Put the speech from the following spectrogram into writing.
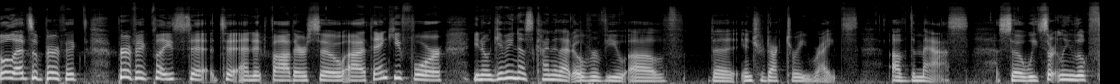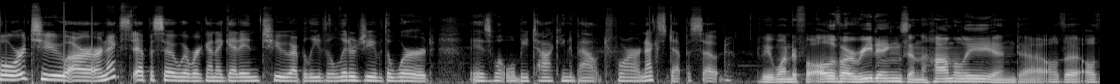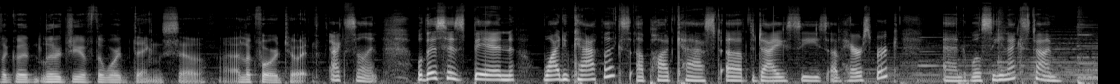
well, that's a perfect perfect place to, to end it, Father. So uh, thank you for you know giving us kind of that overview of the introductory rites of the Mass. So we certainly look forward to our, our next episode where we're going to get into, I believe, the liturgy of the Word is what we'll be talking about for our next episode. It'll be wonderful. All of our readings and the homily and uh, all the all the good liturgy of the word things. So I look forward to it. Excellent. Well, this has been Why Do Catholics, a podcast of the Diocese of Harrisburg, and we'll see you next time.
